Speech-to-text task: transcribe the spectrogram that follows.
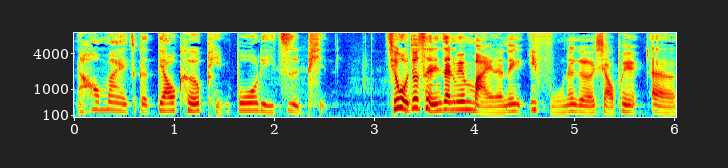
然后卖这个雕刻品、玻璃制品。其实我就曾经在那边买了那个一幅那个小朋友呃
